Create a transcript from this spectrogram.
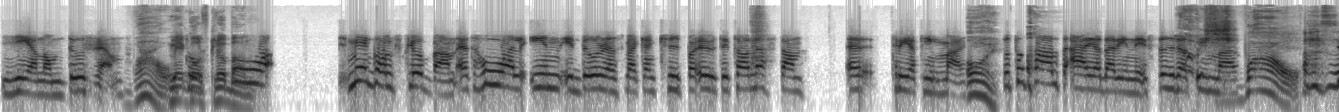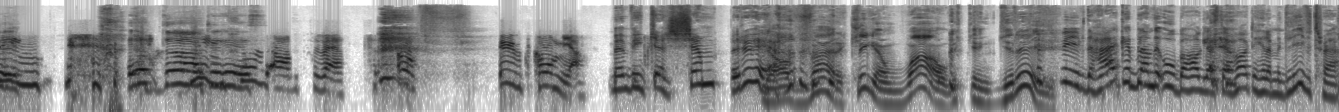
genom dörren. Wow. Med golfklubban. Och med golfklubban, ett hål in i dörren som jag kan krypa ut. Det tar nästan eh, tre timmar. Oj. Så totalt är jag där inne i fyra timmar. Wow! Alltså, jag dör, Therese. Av svett. Och ut kom jag. Men vilken kämpe du är. Ja, verkligen. Wow, vilken grej. Det här är bland det obehagligaste jag har hört i hela mitt liv tror jag.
